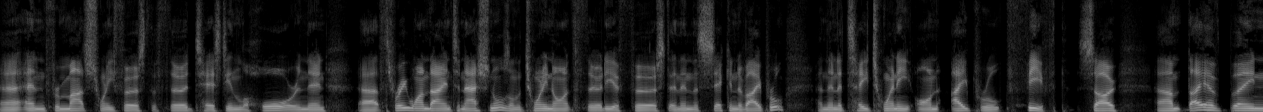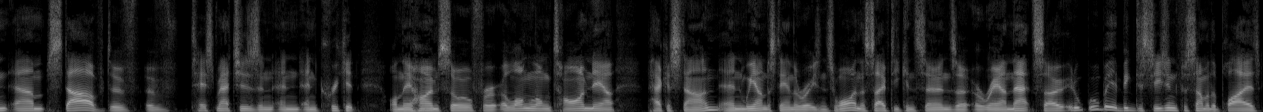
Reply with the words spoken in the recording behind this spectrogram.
Uh, and from March 21st, the third test in Lahore, and then uh, three one day internationals on the 29th, 30th, 1st, and then the 2nd of April, and then a T20 on April 5th. So um, they have been um, starved of, of test matches and, and, and cricket on their home soil for a long, long time now, Pakistan, and we understand the reasons why and the safety concerns around that. So it will be a big decision for some of the players.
